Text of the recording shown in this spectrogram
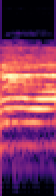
Oh.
